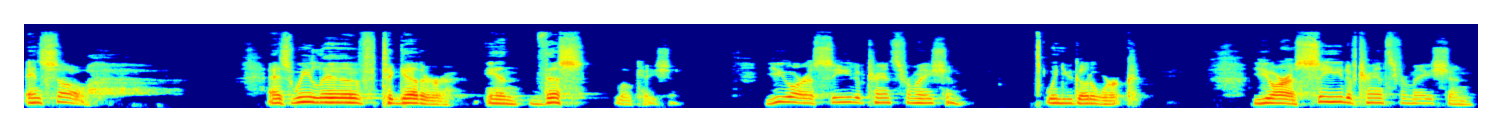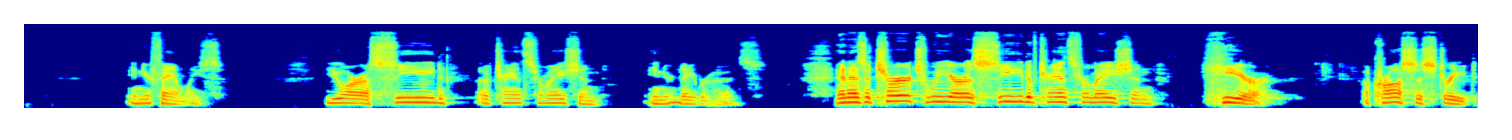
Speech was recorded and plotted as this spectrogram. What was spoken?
And so, as we live together in this location, you are a seed of transformation when you go to work. You are a seed of transformation in your families. You are a seed of transformation in your neighborhoods. And as a church, we are a seed of transformation here, across the street.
